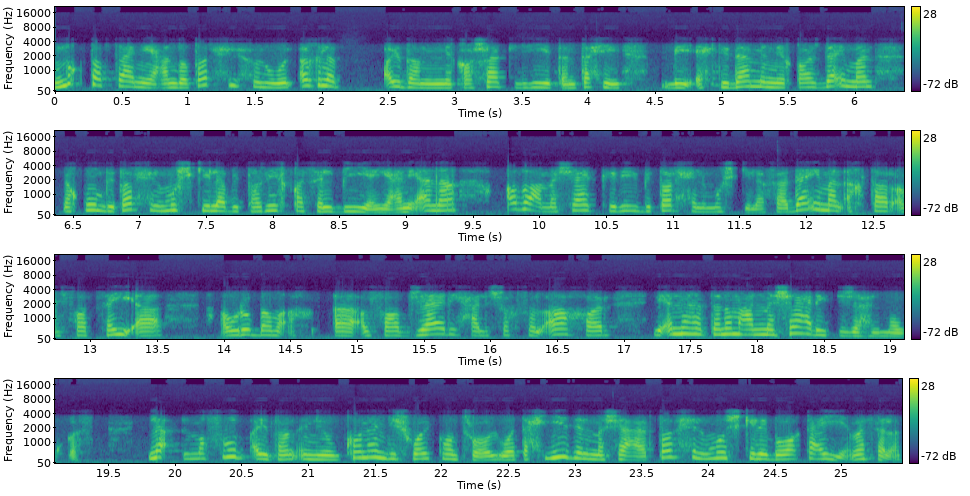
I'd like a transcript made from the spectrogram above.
النقطة الثانية عند طرح الحلول أغلب أيضا النقاشات اللي هي تنتهي باحتدام النقاش دائما نقوم بطرح المشكلة بطريقة سلبية. يعني أنا أضع مشاكلي بطرح المشكلة فدائما أختار ألفاظ سيئة أو ربما ألفاظ جارحة للشخص الآخر لأنها تنم عن مشاعري تجاه الموقف. لا المفروض أيضا انه يكون عندي شوي كنترول وتحييد المشاعر طرح المشكلة بواقعية. مثلا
